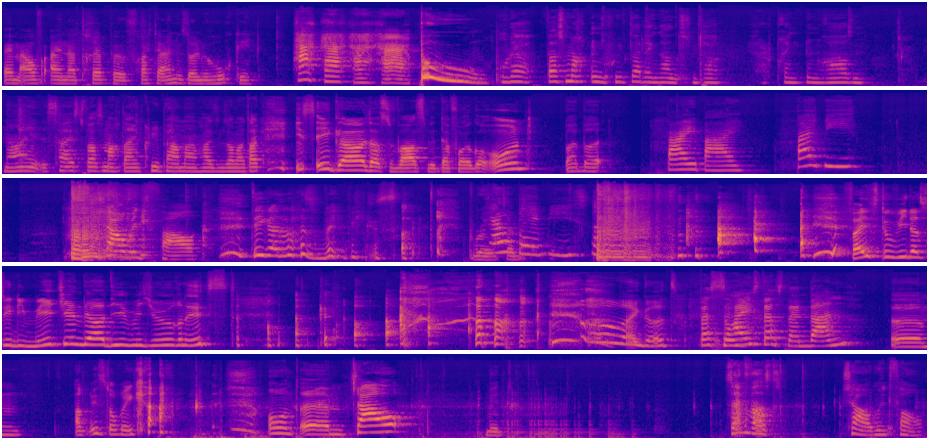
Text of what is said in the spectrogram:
ähm, auf einer Treppe fragt der eine, sollen wir hochgehen? Ha, ha, ha, ha. Boom! Oder was macht ein Creeper den ganzen Tag? Er sprengt den Rasen. Nein, es heißt, was macht ein Creeper einem heißen Sommertag? Ist egal, das war's mit der Folge und bye bye. Bye, bye. Bye, bye. Ciao mit V. Digga, du hast Baby gesagt. Hab Babys. ich- weißt du, wie das für die Mädchen da, die mich hören, ist? Oh mein Gott. Was heißt das denn dann? Ähm, ach, ist doch egal. Und, ähm, ciao. Mit. Sag was. Ciao mit V.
